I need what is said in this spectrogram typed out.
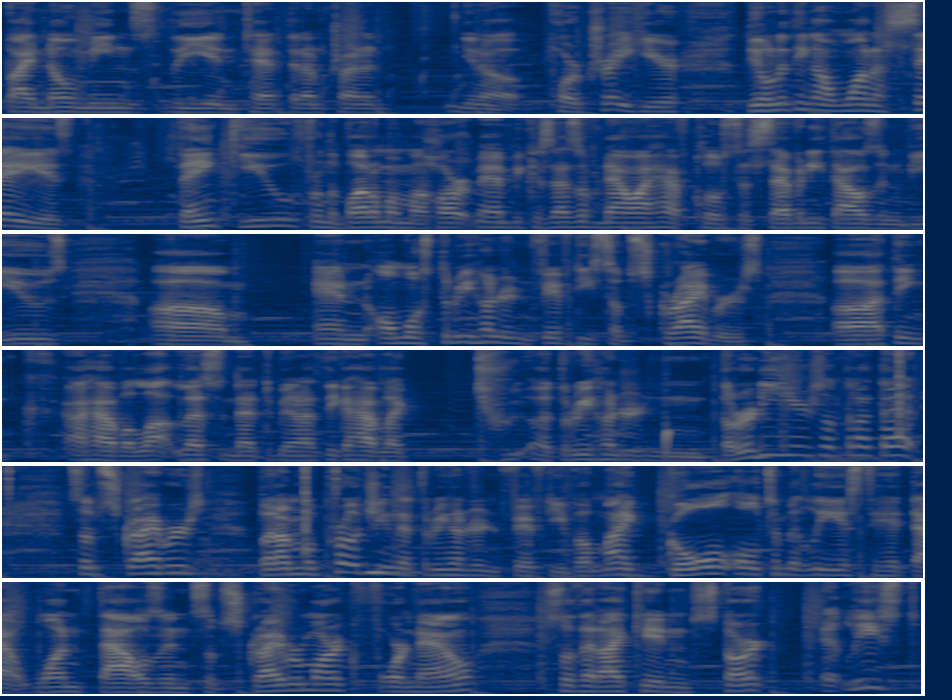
by no means the intent that I'm trying to, you know, portray here. The only thing I want to say is thank you from the bottom of my heart, man, because as of now, I have close to 70,000 views. Um, and almost 350 subscribers. Uh, I think I have a lot less than that to be honest. I think I have like two, uh, 330 or something like that subscribers, but I'm approaching the 350. But my goal ultimately is to hit that 1,000 subscriber mark for now so that I can start at least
